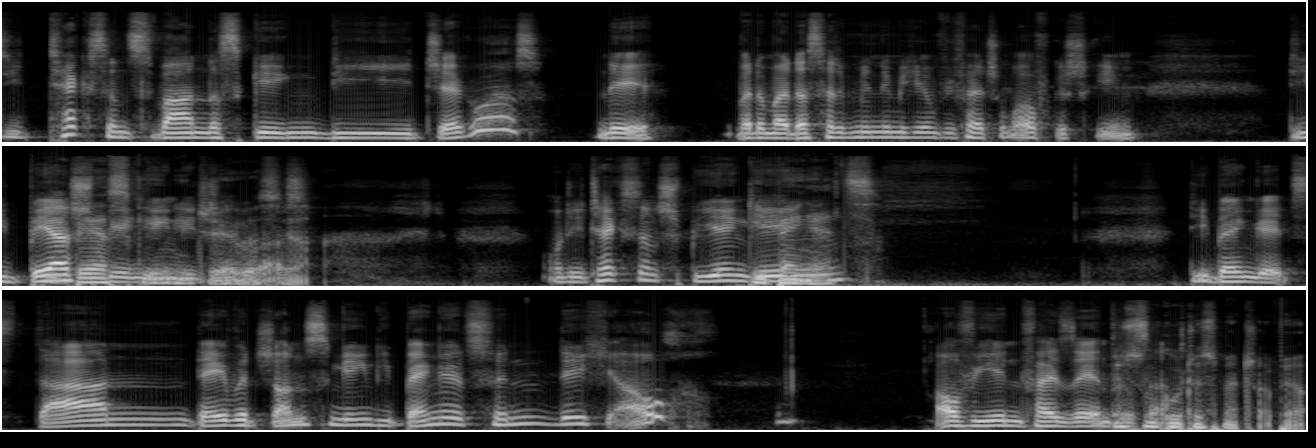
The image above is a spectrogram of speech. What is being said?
die Texans waren das gegen die Jaguars? Nee, warte mal, das hatte ich mir nämlich irgendwie falsch rum aufgeschrieben. Die Bears, spielen gegen, die Jaguars. ja. Und die Texans spielen Die gegen Bengals. Die Bengals. Dann David Johnson gegen die Bengals finde ich auch auf jeden Fall sehr Das ist ein interessant. gutes Matchup, ja.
